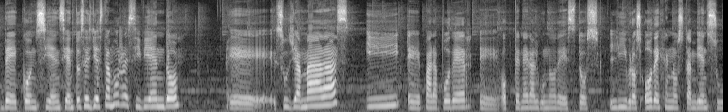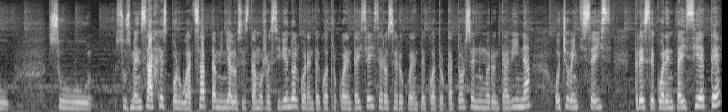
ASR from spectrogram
de conciencia. Entonces ya estamos recibiendo eh, sus llamadas y eh, para poder eh, obtener alguno de estos libros. O déjenos también su, su, sus mensajes por WhatsApp, también ya los estamos recibiendo al 4446-004414, número en cabina 826-1347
